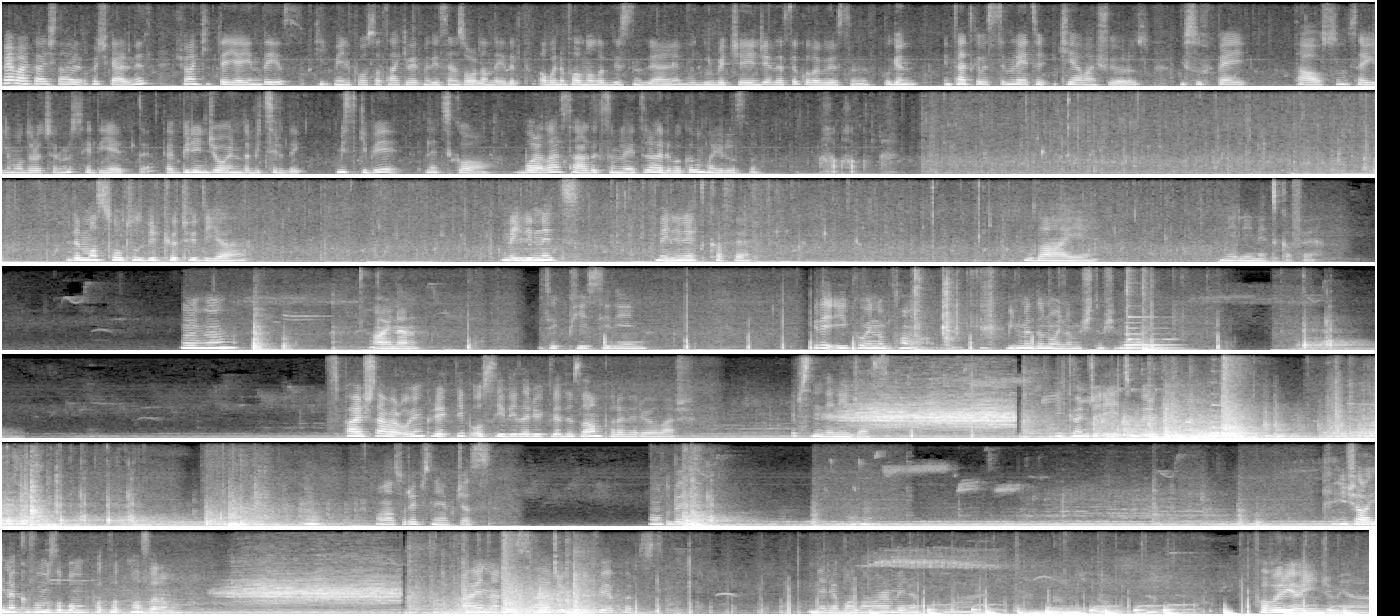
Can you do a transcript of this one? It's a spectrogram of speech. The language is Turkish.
Merhaba arkadaşlar, hoş geldiniz. Şu an Kick'te yayındayız. Kick Mail Posta takip etmediyseniz oradan da edip abone falan olabilirsiniz yani. Bu gurbetçi yayıncıya destek olabilirsiniz. Bugün Internet Cafe Simulator 2'ye başlıyoruz. Yusuf Bey sağ olsun sevgili moderatörümüz hediye etti. Birinci oyunu da bitirdik. Mis gibi let's go. Bu aralar sardık simulator'a hadi bakalım hayırlısı. de masa 31 kötüydü ya. Melinet Melinet kafe. Bu daha iyi. Melinet kafe. Hı hı. Aynen. Bir tek PC değil. Bir de ilk oyunu tam bilmeden oynamıştım şimdi. Siparişler var. Oyun crackleyip o CD'leri yüklediğin zaman para veriyorlar. Hepsini deneyeceğiz. İlk önce eğitim görevlerinden Ondan sonra hepsini yapacağız. Ne oldu be? İnşallah yine kafamıza bomba patlatmazlar ama. Aynen. Sadece görevi yaparız. Merhabalar, merhabalar. Favori yayıncım ya.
